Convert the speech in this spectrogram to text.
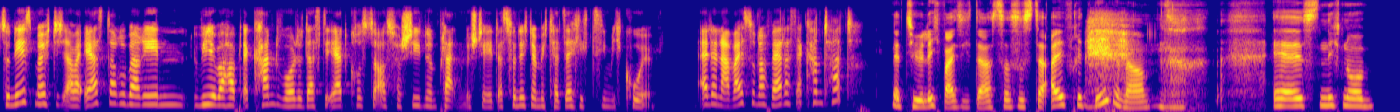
Zunächst möchte ich aber erst darüber reden, wie überhaupt erkannt wurde, dass die Erdkruste aus verschiedenen Platten besteht. Das finde ich nämlich tatsächlich ziemlich cool. Elena, weißt du noch, wer das erkannt hat? Natürlich weiß ich das. Das ist der Alfred Wegener. er ist nicht nur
